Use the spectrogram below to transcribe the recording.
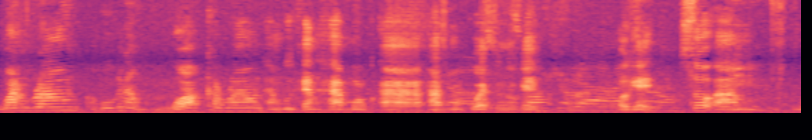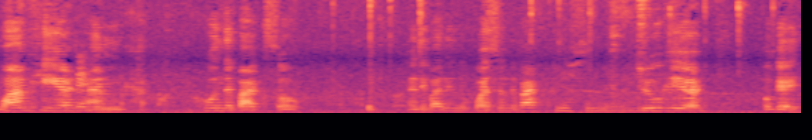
one round. We're gonna walk around and we can have more uh, ask more questions. Okay. Yeah, Okay. So um, one here Okay. and who in the back? So anybody in the question in the back? Two here. Okay.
